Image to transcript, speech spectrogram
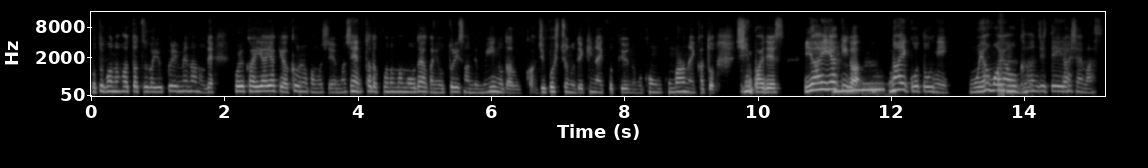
言葉の発達がゆっくりめなので、これからイヤイヤ期が来るのかもしれません。ただこのまま穏やかにおっとりさんでもいいのだろうか。自己主張のできない子っていうのも今後困らないかと心配です。イヤイヤ期がうんないことに、もやもやを感じていらっしゃいます。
